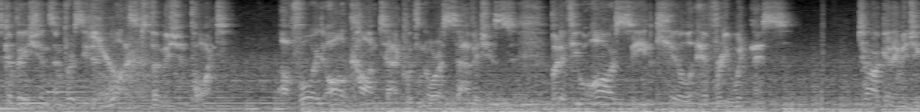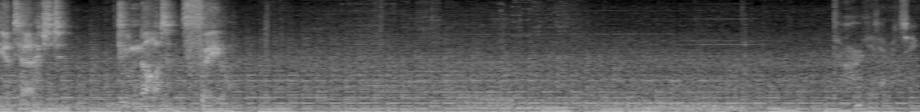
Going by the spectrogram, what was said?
Excavations and proceed at once to the mission point. Avoid all contact with Nora savages, but if you are seen, kill every witness. Target imaging attached. Do not fail. Target imaging.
